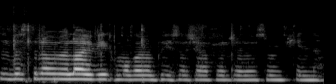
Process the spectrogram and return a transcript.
Sylwestrowy live'ik mogę napisać, a pierdzielę są inne.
